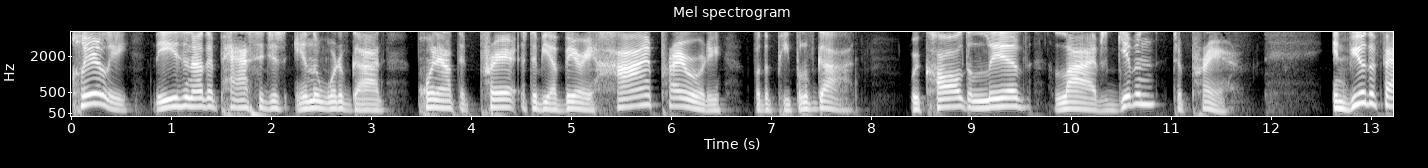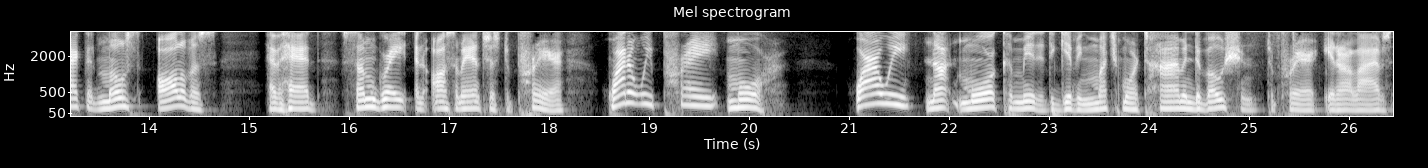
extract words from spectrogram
Clearly, these and other passages in the Word of God point out that prayer is to be a very high priority for the people of God. We're called to live lives given to prayer. In view of the fact that most all of us have had some great and awesome answers to prayer, why don't we pray more? Why are we not more committed to giving much more time and devotion to prayer in our lives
